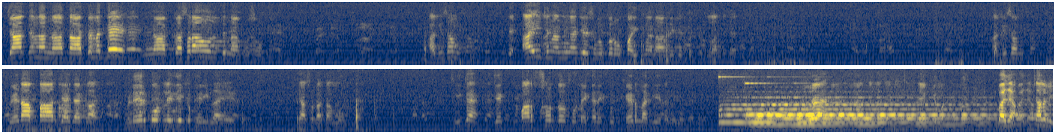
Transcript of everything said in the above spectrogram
ਜਾ ਕਹਿੰਦਾ ਨਾ ਤਾਂ ਅੱਗ ਲੱਗੇ, ਨਾ ਕਸਰਾਂ ਹੋਣ ਤੇ ਨਾ ਕੁਛ ਹੋਵੇ ਆ ਗਈ ਸਮਝ? ਤੇ ਆਈ ਜਨਾਨੀਆਂ ਜਿਸ ਨੂੰ ਕਰੋ ਭਾਈ ਦੀਆਂ ਨਾਂ ਦੇ ਕੇ ਤੇ ਫੁੱਲੰਦ ਕਰ ਆ ਗਈ ਸਮਝ ਬੇੜਾ ਪਾਰ ਜੈ ਜੈਕਾਰ। ਮਲੇਰਕੋਟਲੇ ਦੀ ਇੱਕ ਫੇਰੀ ਲਾਏ ਕਿਆ ਤੁਹਾਡਾ ਕੰਮ ਹੋ ਜਾਊ। ਠੀਕ ਹੈ, ਜੇ ਪਰਸੋਂ ਤੋਂ ਤੁਹਾਡੇ ਘਰੇ ਕੋਈ ਖੇਡ ਲੱਗੀ ਤਾਂ ਮੈਨੂੰ ਕਹਿ ਦਿਓ। ਜਾ ਕੇ ਬਜਾ ਚੱਲ ਵੀ।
